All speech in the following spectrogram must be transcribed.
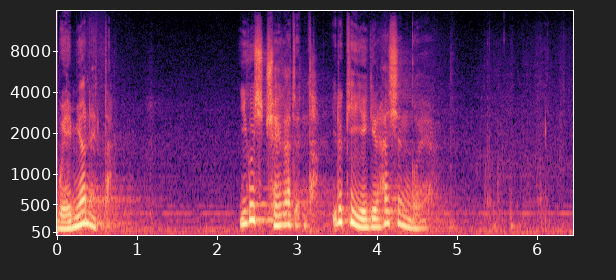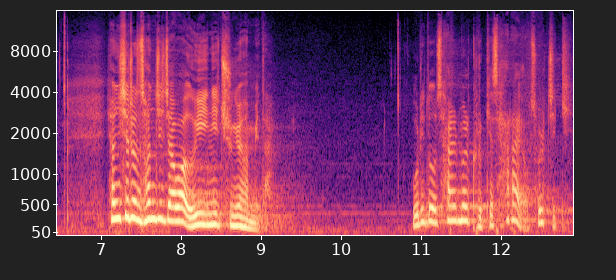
외면했다. 이것이 죄가 된다. 이렇게 얘기를 하시는 거예요. 현실은 선지자와 의인이 중요합니다. 우리도 삶을 그렇게 살아요, 솔직히.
